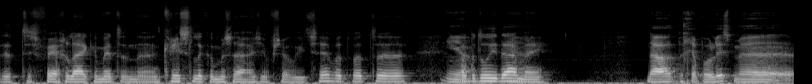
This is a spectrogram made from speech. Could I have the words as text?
dat is vergelijken met een, een christelijke massage of zoiets, hè? Wat, wat, Ja. wat bedoel je daarmee? Nou, het begrip holisme,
